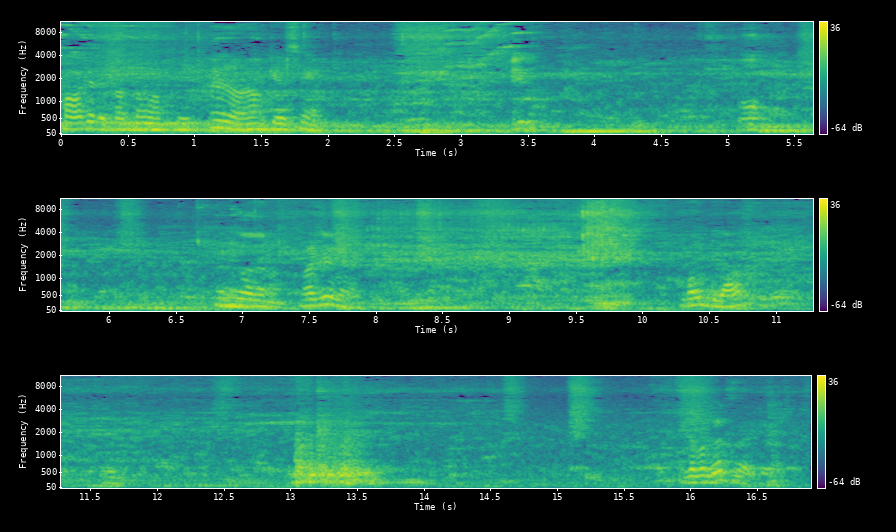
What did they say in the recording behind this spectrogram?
کھا کے دکھاتا ہوں آپ کو کیسے ہیں؟ مزے میں۔ بھائی گلاس۔ زبردست ہے۔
